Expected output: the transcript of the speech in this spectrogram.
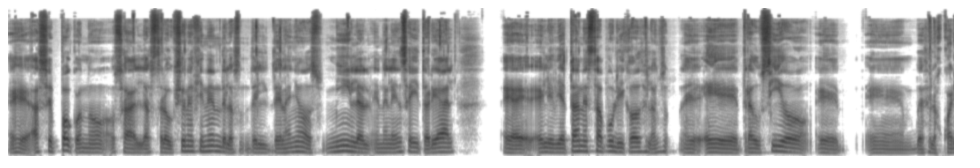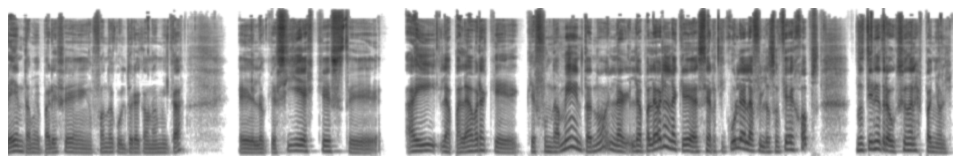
eh, hace poco, ¿no? O sea, las traducciones vienen de los, del, del año 2000 al- en Alianza Editorial. Eh, el Leviatán está publicado, desde los- traducido desde los 40, me parece, en Fondo de Cultura Económica. Lo que sí es que este, hay la palabra que, que fundamenta, ¿no? La, la palabra en la que se articula la filosofía de Hobbes no tiene traducción al español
